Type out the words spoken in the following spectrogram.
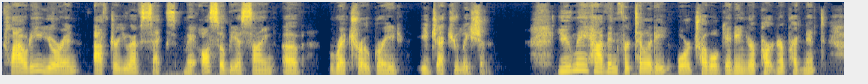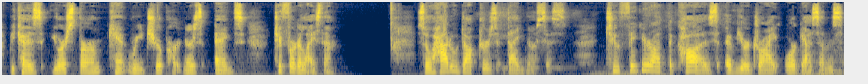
Cloudy urine after you have sex may also be a sign of retrograde ejaculation. You may have infertility or trouble getting your partner pregnant because your sperm can't reach your partner's eggs to fertilize them. So how do doctors diagnose this? To figure out the cause of your dry orgasms,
